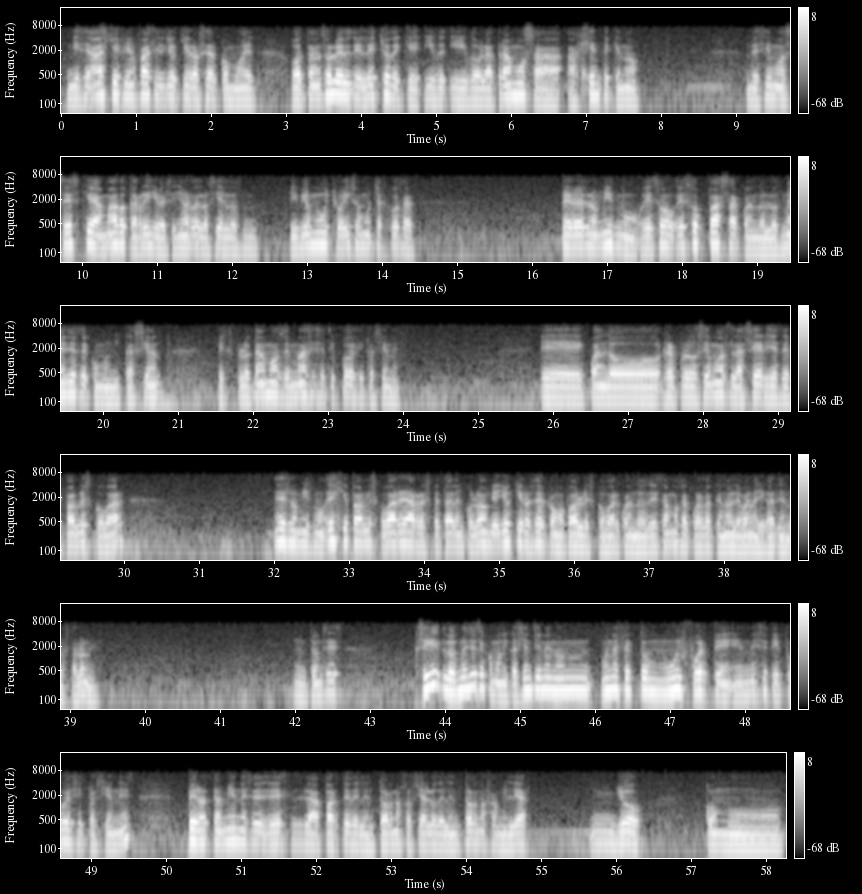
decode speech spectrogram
y dice, ah, es que es bien fácil, yo quiero ser como él. O tan solo el, el hecho de que idolatramos a, a gente que no. Decimos, es que Amado Carrillo, el Señor de los Cielos, vivió mucho, hizo muchas cosas pero es lo mismo, eso, eso pasa cuando los medios de comunicación explotamos de más ese tipo de situaciones. Eh, cuando reproducimos las series de Pablo Escobar, es lo mismo, es que Pablo Escobar era respetado en Colombia, yo quiero ser como Pablo Escobar cuando estamos de acuerdo que no le van a llegar ni en los talones. Entonces, sí, los medios de comunicación tienen un, un efecto muy fuerte en ese tipo de situaciones pero también es, es, la parte del entorno social o del entorno familiar. Mm, yo como,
